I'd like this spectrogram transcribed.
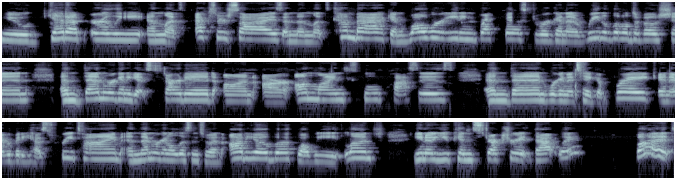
to get up early and let's exercise and then let's come back and while we're eating breakfast we're going to read a little devotion and then we're going to get started on our online school classes and then we're going to take a break and everybody has free time and then we're going to listen to an audiobook while we eat lunch. You know you can structure it that way. But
